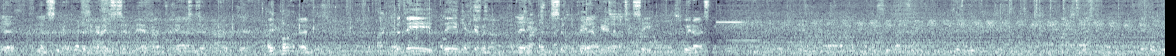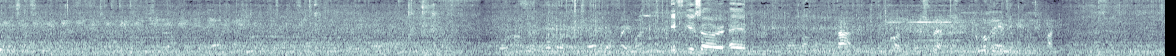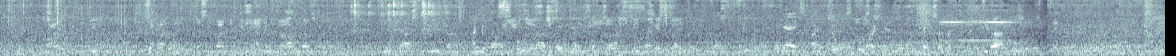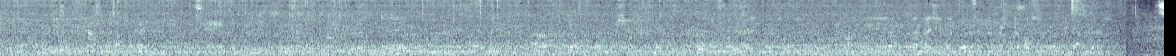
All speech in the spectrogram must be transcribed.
Yeah. Yes. One of the guys is in there, Higgs is in there. But they they were given a, a very unsympathetic edit to say, whereas If you are um, I'm not anything. yes, I don't suppose I can catch up with with you back.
